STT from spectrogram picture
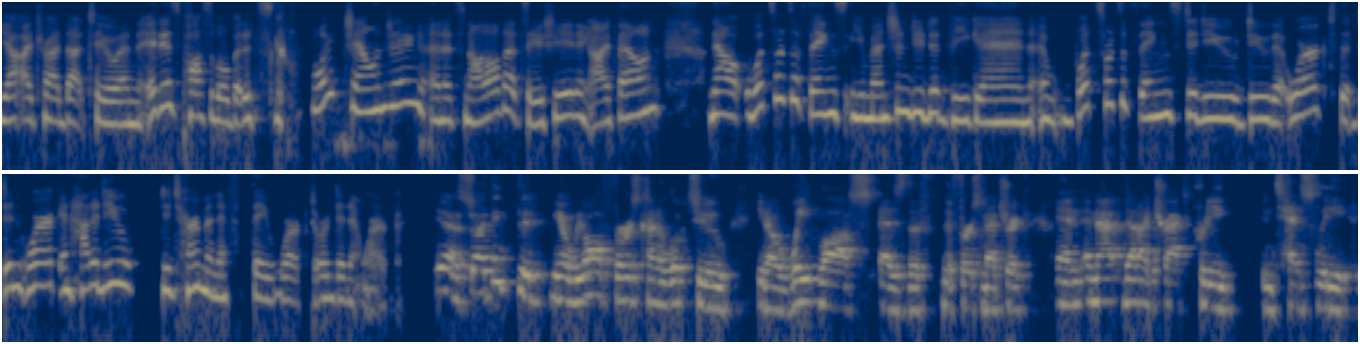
Yeah, I tried that too. And it is possible, but it's quite challenging and it's not all that satiating, I found. Now, what sorts of things you mentioned you did vegan, and what sorts of things did you do that worked, that didn't work? And how did you determine if they worked or didn't work? Yeah, so I think that you know we all first kind of look to you know weight loss as the the first metric, and and that that I tracked pretty intensely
